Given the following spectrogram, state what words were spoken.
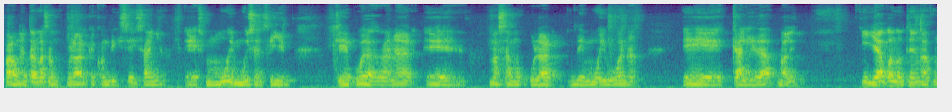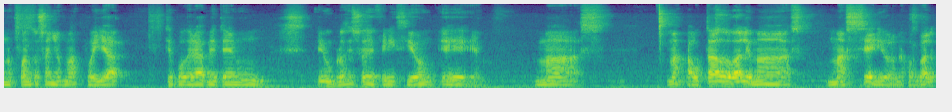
para aumentar masa muscular, que con 16 años es muy, muy sencillo que puedas ganar masa muscular de muy buena eh, calidad, ¿vale? Y ya cuando tengas unos cuantos años más, pues ya te podrás meter en un, en un proceso de definición eh, más, más pautado, ¿vale? Más, más serio a lo mejor, ¿vale?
